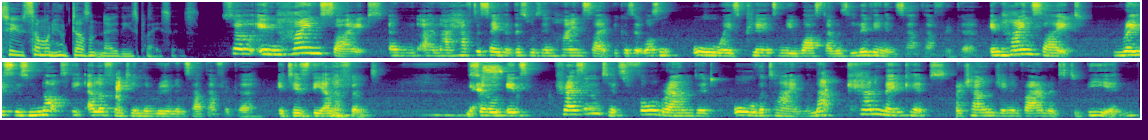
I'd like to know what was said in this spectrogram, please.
to someone who doesn't know these places? So, in hindsight, and, and I have to say that this was in hindsight because it wasn't always clear to me whilst I was living in South Africa. In hindsight, race is not the elephant in the room in South Africa, it is the elephant. Yes. So, it's present, it's foregrounded all the time, and that can make it a challenging environment to be in,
